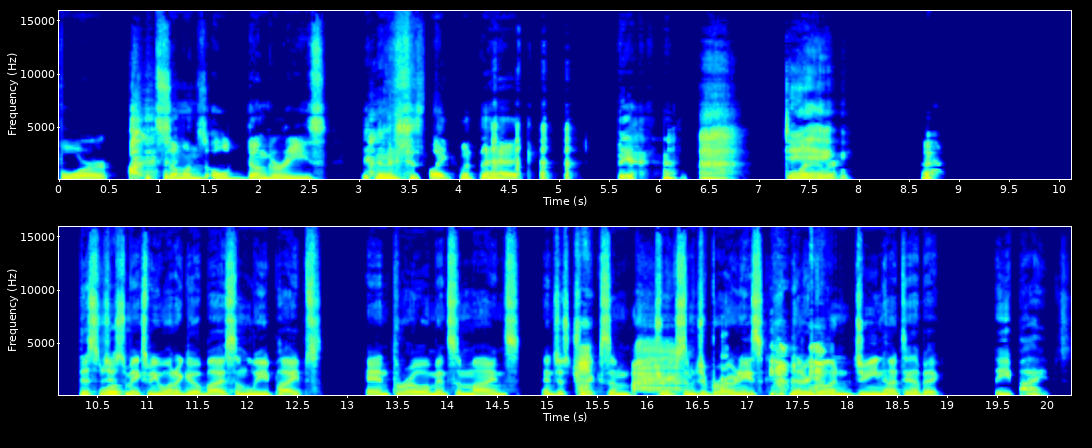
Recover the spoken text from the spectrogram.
for someone's old dungarees. it's just like, what the heck? Dang. this Well- just makes me want to go buy some Lee pipes and throw them in some mines and just trick some trick some jabronis that are going jean hunting. I'm like, Lee pipes.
